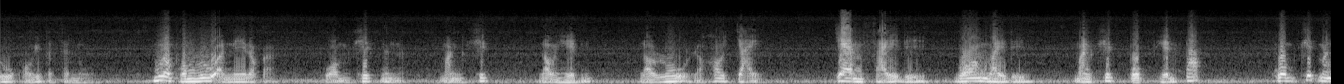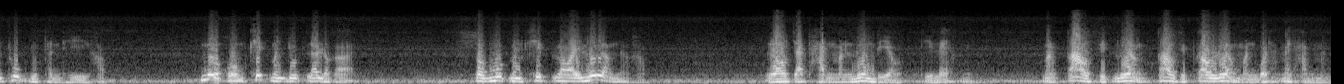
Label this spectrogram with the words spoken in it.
รู้ของวิปัสสนู เมื่อผมรู้อันนี้แล้วก็ความคิดนั่นมันคิดเราเห็น เรารู้เราเข้าใจ แจ่มใสดีว่องไวดี มันคิดปุ๊บเห็นปั๊บความคิดมันทุกหยุดทันทีครับ เมื่อความคิดมันหยุดแล้วเราก็ สมมุติมันคิดลอยเรื่องนะครับ เราจะทันมันเรื่องเดียวทีแรกนี่มันเก้าสิบเรื่องเก้าสิบเก้าเรื่องมันบดไม่ทันมัน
